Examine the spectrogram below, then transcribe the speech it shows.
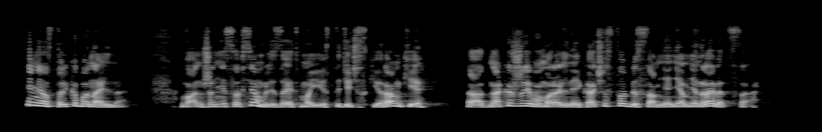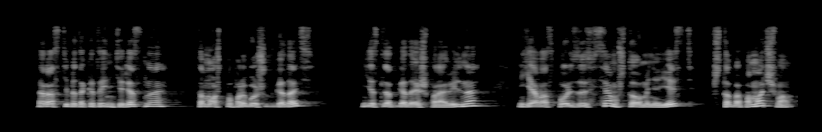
и не настолько банально. Ван Джен не совсем влезает в мои эстетические рамки, однако же его моральные качества без сомнения мне нравятся. Раз тебе так это интересно, то может попробуешь отгадать? Если отгадаешь правильно, я воспользуюсь всем, что у меня есть, чтобы помочь вам».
